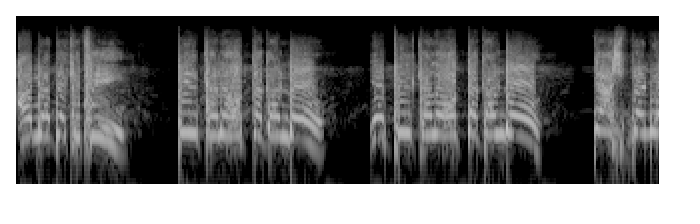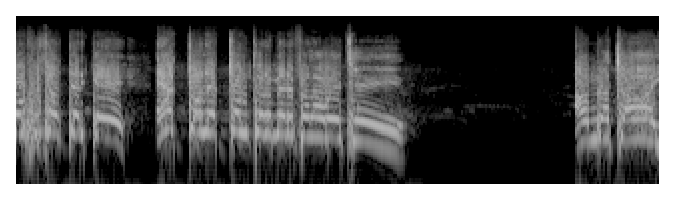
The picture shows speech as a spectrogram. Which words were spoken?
আমরা দেখেছি, পিলখানা হত্যাকাণ্ড এই পিলখানা হত্যাকাণ্ড। দেশপ্রেমী অফিসারদেরকে একজন একজন করে মেরে ফেলা হয়েছে। আমরা চাই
